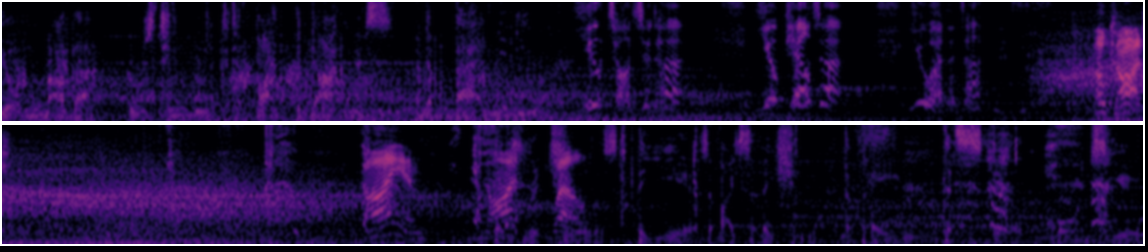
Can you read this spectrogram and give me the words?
Your mother, who was too weak to fight the darkness and abandoned you. You tortured her! You killed her! You are the darkness! Oh god! I am not well. Rituals, the years of isolation, the pain that still haunts you.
